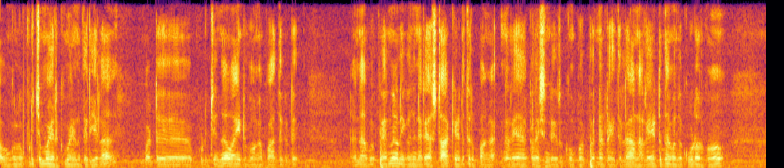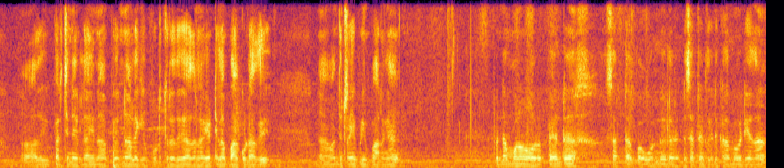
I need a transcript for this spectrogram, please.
அவங்களுக்கு பிடிச்சமாக இருக்குமா எனக்கு தெரியலை. பட்டு பிடிச்சிருந்தா வாங்கிட்டு போங்க பார்த்துக்கிட்டு. ஏன்னா இப்போ பெருநாளைக்கு வந்து நிறையா ஸ்டாக் எடுத்திருப்பாங்க. நிறையா கலெக்ஷன் இருக்கும் இப்போ பெருநாள் டயத்தில். ஆனால் ரேட்டு தான் கொஞ்சம் கூட இருக்கும். அது பிரச்சனை இல்லை. ஏன்னா பெருநாளைக்கு கொடுத்துறது அதெல்லாம் ரேட்டெல்லாம் பார்க்கக்கூடாது. வந்து ட்ரை பண்ணி பாருங்கள் இப்போ நம்மளும் ஒரு பேண்ட்டு சட்டை இப்போ ஒன்று இல்லை ரெண்டு சட்டை எடுத்துக்கிட்டு கிளம்ப வேண்டியதுதான்.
